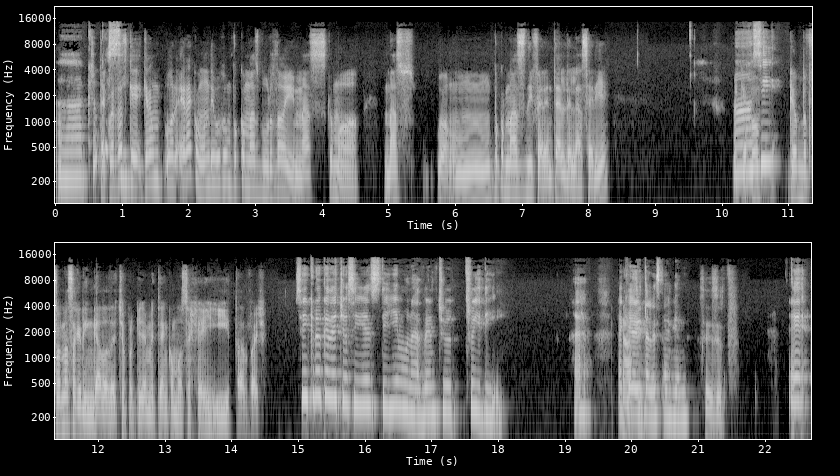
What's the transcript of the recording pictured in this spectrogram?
Ah, creo ¿Te que acuerdas sí. que, que era, un, era como un dibujo un poco más burdo y más como, más, un poco más diferente al de la serie? Y que Ah, fue, sí, que fue más agringado, de hecho, porque ya metían como CGI y todo el rollo. sí, creo que de hecho sí es Digimon Adventure 3D. Aquí Ah, sí, ahorita lo estoy viendo. sí, es cierto. Eh,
